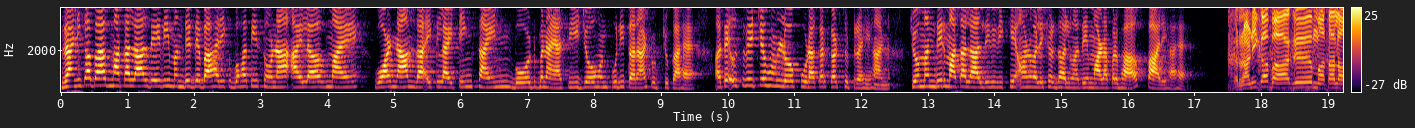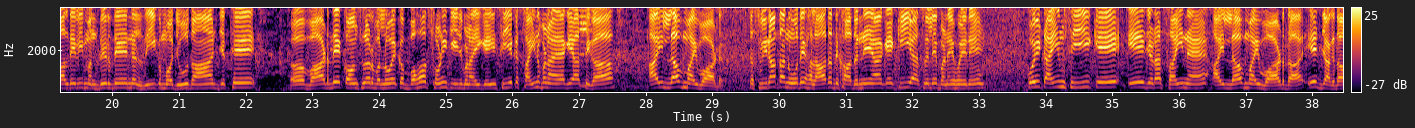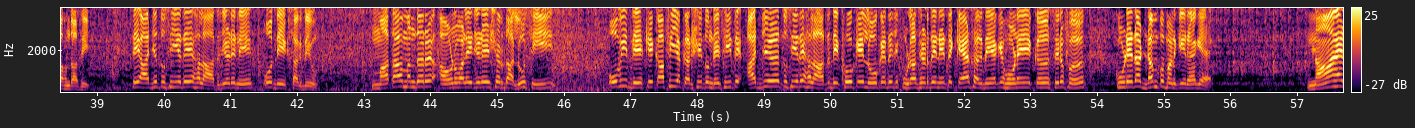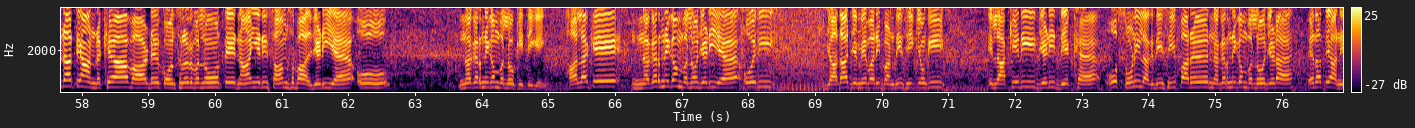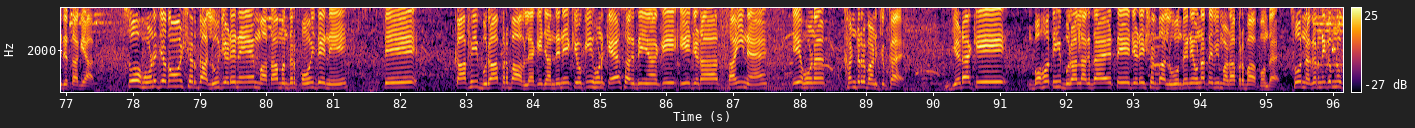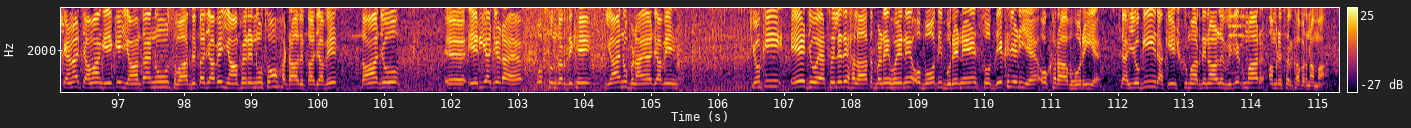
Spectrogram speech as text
ਰਾਣੀ ਕਾ ਬਾਗ ਮਾਤਾ ਲਾਲ ਦੇਵੀ ਮੰਦਿਰ ਦੇ ਬਾਹਰ ਇੱਕ ਬਹੁਤ ਹੀ ਸੋਹਣਾ ਆਈ ਲਵ ਮਾਈ ਵਾਰਡ ਨਾਮ ਦਾ ਇੱਕ ਲਾਈਟਿੰਗ ਸਾਈਨ ਬੋਰਡ ਬਣਾਇਆ ਸੀ, ਜੋ ਹੁਣ ਪੂਰੀ ਤਰ੍ਹਾਂ ਟੁੱਟ ਚੁੱਕਾ ਹੈ ਅਤੇ ਉਸ ਵਿੱਚ ਹੁਣ ਲੋਕ ਕੂੜਾ ਕਰਕਟ ਸੁੱਟ ਰਹੇ ਹਨ, ਜੋ ਮੰਦਿਰ ਮਾਤਾ ਲਾਲ ਦੇਵੀ ਵਿਖੇ ਆਉਣ ਵਾਲੇ ਸ਼ਰਧਾਲੂਆਂ ਤੇ ਮਾੜਾ ਪ੍ਰਭਾਵ ਪਾ ਰਿਹਾ ਹੈ। ਰਾਣੀ ਕਾ ਬਾਗ ਮਾਤਾ ਲਾਲ ਦੇਵੀ ਮੰਦਿਰ ਦੇ ਨਜ਼ਦੀਕ ਮੌਜੂਦ ਹਾਂ, ਜਿੱਥੇ ਵਾਰਡ ਦੇ ਕਾਉਂਸਲਰ ਵੱਲੋਂ ਇੱਕ ਬਹੁਤ ਸੋਹਣੀ ਚੀਜ਼ ਬਣਾਈ ਗਈ ਸੀ, ਇੱਕ ਸਾਈਨ ਬਣਾਇਆ ਗਿਆ ਸੀਗਾ ਆਈ ਲਵ ਮਾਈ ਵਾਰਡ ਤਸਵੀਰਾਂ ਤੁਹਾਨੂੰ ਉਹਦੇ ਹਾਲਾਤ ਦਿਖਾ ਦਿੰਨੇ ਆ ਕਿ ਕੀ ਇਸ ਵੇਲੇ ਬਣੇ ਹੋਏ ਨੇ। ਕੋਈ ਟਾਈਮ ਸੀ ਕਿ ਇਹ ਜਿਹੜਾ ਸਾਈਨ ਹੈ ਆਈ ਲਵ ਮਾਈ ਵਾਰਡ ਦਾ, ਇਹ ਜਗਦਾ ਹੁੰਦਾ ਸੀ। ਤੇ ਅੱਜ ਤੁਸੀਂ ਇਹਦੇ ਹਾਲਾਤ ਜਿਹੜੇ ਨੇ, ਉਹ ਦੇਖ ਸਕਦੇ ਹੋ। ਮਾਤਾ ਮੰਦਰ ਆਉਣ ਵਾਲੇ ਜਿਹੜੇ ਸ਼ਰਧਾਲੂ ਸੀ, ਉਹ ਵੀ ਦੇਖ ਕੇ ਕਾਫੀ ਆਕਰਸ਼ਿਤ ਹੁੰਦੇ ਸੀ ਤੇ ਅੱਜ ਤੁਸੀਂ ਇਹਦੇ ਹਾਲਾਤ ਦੇਖੋ ਕਿ ਲੋਕ ਇਹਦੇ 'ਚ ਕੂੜਾ ਸਿੱਟਦੇ ਨੇ ਤੇ ਕਹਿ ਸਕਦੇ ਆ ਕਿ ਹੁਣ ਇਹ ਇੱਕ ਸਿਰਫ ਕੂੜੇ ਦਾ ਡੰਪ ਬਣ ਕੇ ਰਹਿ ਗਿਆ ਹੈ। ਨਾ ਇਹਦਾ ਧਿਆਨ ਰੱਖਿਆ ਵਾਰਡ ਕੌਂਸਲਰ ਵੱਲੋਂ ਤੇ ਨਾ ਹੀ ਇਹਦੀ ਸਾਂਭ ਸੰਭਾਲ ਜਿਹੜੀ ਹੈ ਉਹ ਨਗਰ ਨਿਗਮ ਵੱਲੋਂ ਕੀਤੀ ਗਈ। ਹਾਲਾਂਕਿ ਨਗਰ ਨਿਗਮ ਵੱਲੋਂ ਜਿਹੜੀ ਹੈ ਉਹ ਇਹਦੀ ਜ਼ਿਆਦਾ ਜ਼ਿੰਮੇਵਾਰੀ ਬਣਦੀ ਸੀ ਕਿਉਂਕਿ ਇਲਾਕੇ ਦੀ ਜਿਹੜੀ ਦਿੱਖ ਹੈ ਉਹ ਸੋਹਣੀ ਲੱਗਦੀ ਸੀ, ਪਰ ਨਗਰ ਨਿਗਮ ਵੱਲੋਂ ਜਿਹੜਾ ਇਹਦਾ ਧਿਆਨ ਨਹੀਂ ਦਿੱਤਾ ਗਿਆ। ਸੋ ਹੁਣ ਜਦੋਂ ਸ਼ਰਧਾਲੂ ਜਿਹੜੇ ਨੇ ਮਾਤਾ ਮੰਦਿਰ ਪਹੁੰਚਦੇ ਨੇ ਤੇ ਕਾਫੀ ਬੁਰਾ ਪ੍ਰਭਾਵ ਲੈ ਕੇ ਜਾਂਦੇ ਨੇ ਕਿਉਂਕਿ ਹੁਣ ਕਹਿ ਸਕਦੇ ਹਾਂ ਕਿ ਇਹ ਜਿਹੜਾ ਸਾਈਨ ਹੈ, ਇਹ ਹੁਣ ਖੰਡਰ ਬਣ ਚੁੱਕਾ ਹੈ। ਜਿਹੜਾ ਕਿ ਬਹੁਤ ਹੀ ਬੁਰਾ ਲੱਗਦਾ ਹੈ ਤੇ ਜਿਹੜੇ ਸ਼ਰਧਾਲੂ ਹੁੰਦੇ ਨੇ ਉਹਨਾਂ ਤੇ ਵੀ ਮਾੜਾ ਪ੍ਰਭਾਵ ਪਾਉਂਦਾ ਹੈ। ਸੋ ਨਗਰ ਨਿਗਮ ਨੂੰ ਕਹਿਣਾ ਚਾਹਾਂਗੇ ਕਿ ਜਾਂ ਤਾਂ ਇਹਨੂੰ ਸਵਾਰ ਦਿੱਤਾ ਜਾਵੇ ਜਾਂ ਫਿਰ ਇਹਨੂੰ ਉਥੋਂ ਹਟਾ ਦਿੱਤਾ ਜਾਵੇ ਤਾਂ ਜੋ ਏਰੀਆ ਜਿਹੜਾ ਹੈ ਉਹ ਸੁੰਦਰ ਦਿਖੇ ਜਾਂ ਇਹਨੂੰ ਬਣਾਇਆ ਜਾਵੇ। ਕਿਉਂਕਿ ਇਹ ਜੋ ਇਸ ਵੇਲੇ ਦੇ ਹਾਲਾਤ ਬਣੇ ਹੋਏ ਨੇ, ਉਹ ਬਹੁਤ ਹੀ ਬੁਰੇ ਨੇ। ਸੋ ਦਿੱਖ ਜਿਹੜੀ ਹੈ, ਉਹ ਖਰਾਬ ਹੋ ਰਹੀ ਹੈ। ਸਹਿਯੋਗੀ ਰਾਕੇਸ਼ ਕੁਮਾਰ ਦੇ ਨਾਲ ਵਿਜੇ ਕੁਮਾਰ, ਅੰਮ੍ਰਿਤਸਰ ਖਬਰਨਾਮਾ।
